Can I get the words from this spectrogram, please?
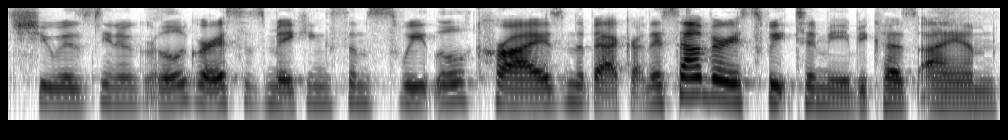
she was, you know, little Grace was making some sweet little cries in the background. They sound very sweet to me because I am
